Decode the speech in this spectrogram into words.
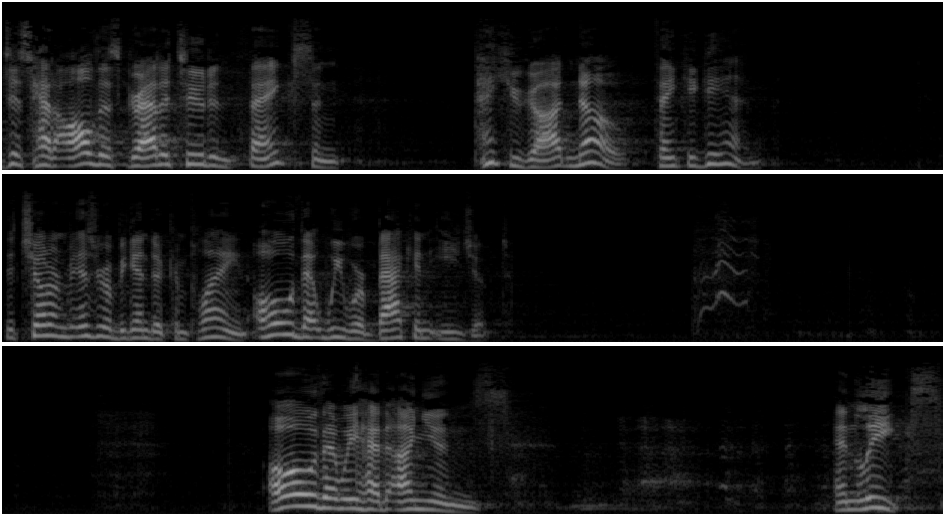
just had all this gratitude and thanks and thank you, God? No think again. The children of Israel began to complain, Oh, that we were back in Egypt. Oh, that we had onions and leeks.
